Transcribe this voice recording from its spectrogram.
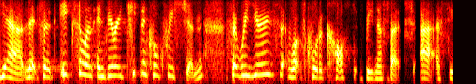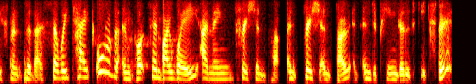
Yeah, that's an excellent and very technical question. So we use what's called a cost benefit uh, assessment for this. So we take all of the inputs, and by we, I mean Fresh Info, Fresh Info an independent expert,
